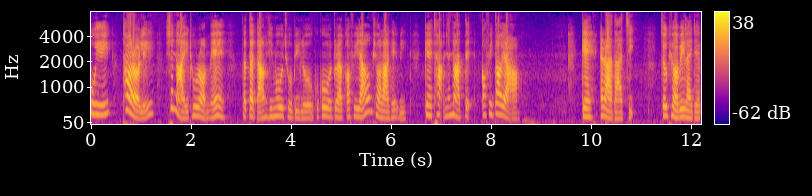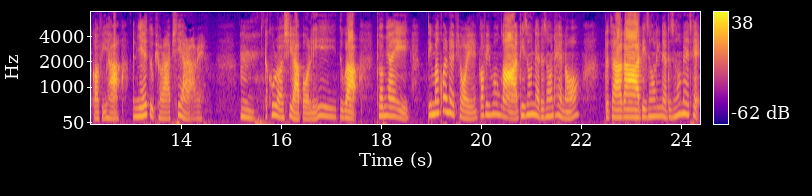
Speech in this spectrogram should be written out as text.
ကိုကြီးထတော့လေ၈နာရီထိုးတော့မယ်တသက်တောင်ရီမို့ချိုပြီးလို့ကိုကိုအတွက်ကော်ဖီတောင်ဖြော်လာခဲ့ပြီကဲထမျက်နှာတစ်ကော်ဖီတောက်ရအောင်ကဲအဲ့ဒါသာကြည့်ကျုပ်ဖြော်ပေးလိုက်တဲ့ကော်ဖီဟာအမြဲသူဖြော်တာဖြစ်ရတာပဲ อืมတခုတော့ရှိတာပေါ့လေသူကဒေါ်မြတ်ရေဒီမခွက်နဲ့ဖြော်ရင်ကော်ဖီမုန့်ကဒီစွန်းနဲ့တစွန်းထဲ့နော်တကြားကဒီစုံလေးနဲ့တစုံမဲ့ထက်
